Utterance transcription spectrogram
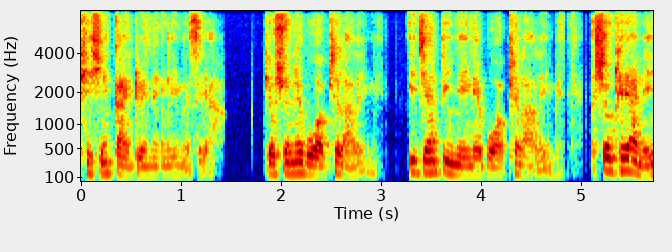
ဖြည့်ရှင်းကင်တွင်နိုင်လိမ့်မယ်ဆရာပျော်ရွှင်တဲ့ဘဝဖြစ်လာလိမ့်မယ်အချမ်းတည်ငြိမ်တဲ့ဘဝဖြစ်လာလိမ့်မယ်အရှုပ်ထဲကနေ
